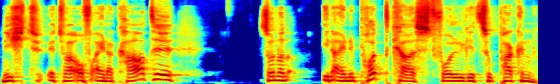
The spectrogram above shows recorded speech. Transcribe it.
nicht etwa auf einer Karte, sondern in eine Podcast-Folge zu packen.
